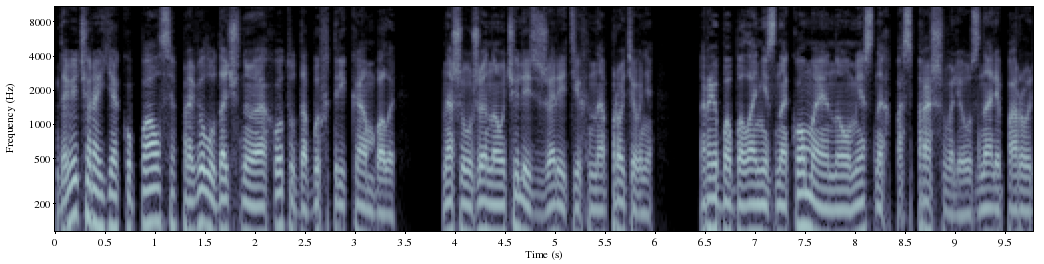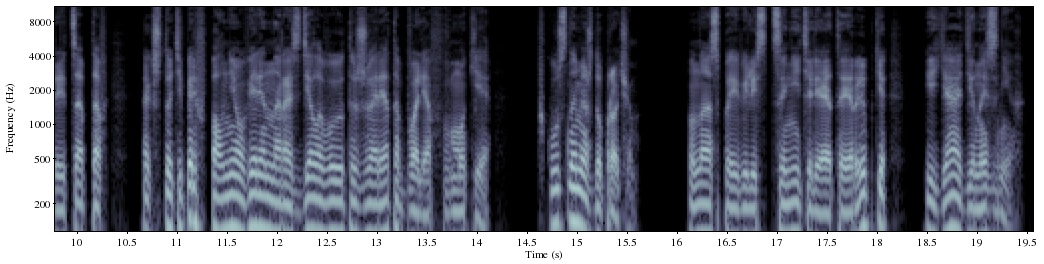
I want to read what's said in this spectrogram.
До вечера я купался, провел удачную охоту, добыв три камбалы. Наши уже научились жарить их на противне. Рыба была незнакомая, но у местных поспрашивали, узнали пару рецептов, так что теперь вполне уверенно разделывают и жарят, обваляв в муке. Вкусно, между прочим. У нас появились ценители этой рыбки, и я один из них.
